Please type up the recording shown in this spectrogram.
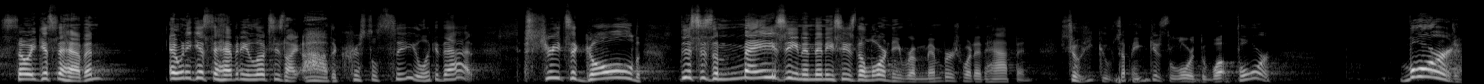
so he gets to heaven. And when he gets to heaven, he looks, he's like, ah, the crystal sea, look at that. Streets of gold. This is amazing. And then he sees the Lord and he remembers what had happened. So he goes up and he gives the Lord the what for? Lord,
